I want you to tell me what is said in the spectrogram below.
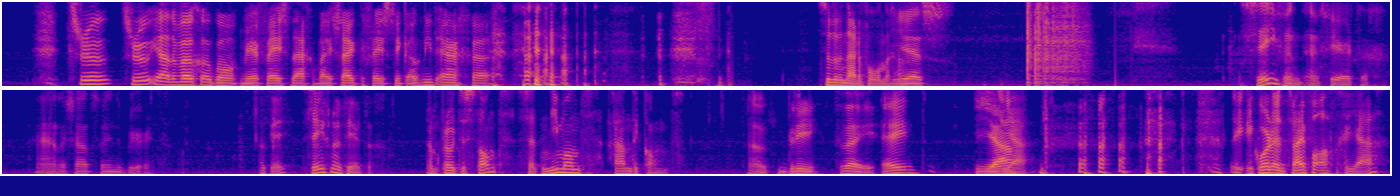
True, true. Ja, er mogen ook wel wat meer feestdagen bij. Suikerfeest vind ik ook niet erg. eh. Zullen we naar de volgende gaan? yes. 47. Ja, daar zaten we in de buurt. Oké, 47. Een protestant zet niemand aan de kant. Nou, 3, 2, 1. Ja. Ja. ik, hoorde een twijfelachtige ja.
